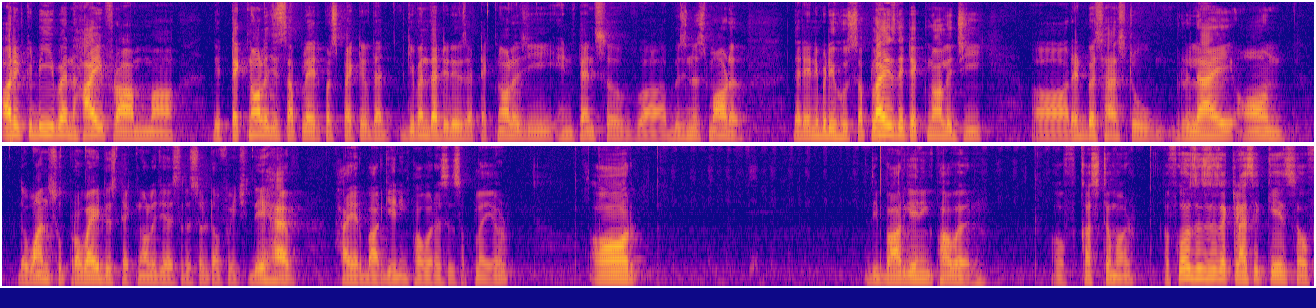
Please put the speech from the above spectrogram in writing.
or it could be even high from uh, the technology supplier perspective that given that it is a technology intensive uh, business model that anybody who supplies the technology uh, Redbus has to rely on the ones who provide this technology as a result of which they have higher bargaining power as a supplier. Or the bargaining power of customer. Of course, this is a classic case of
